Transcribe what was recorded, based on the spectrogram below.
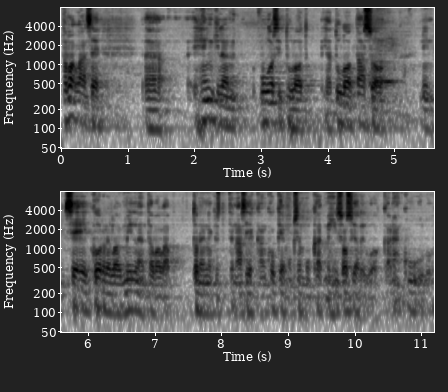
tavallaan se äh, henkilön vuositulot ja tulotaso, niin se ei korreloi millään tavalla todennäköisesti tämän asiakkaan kokemuksen mukaan, että mihin sosiaaliluokkaan hän kuuluu.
